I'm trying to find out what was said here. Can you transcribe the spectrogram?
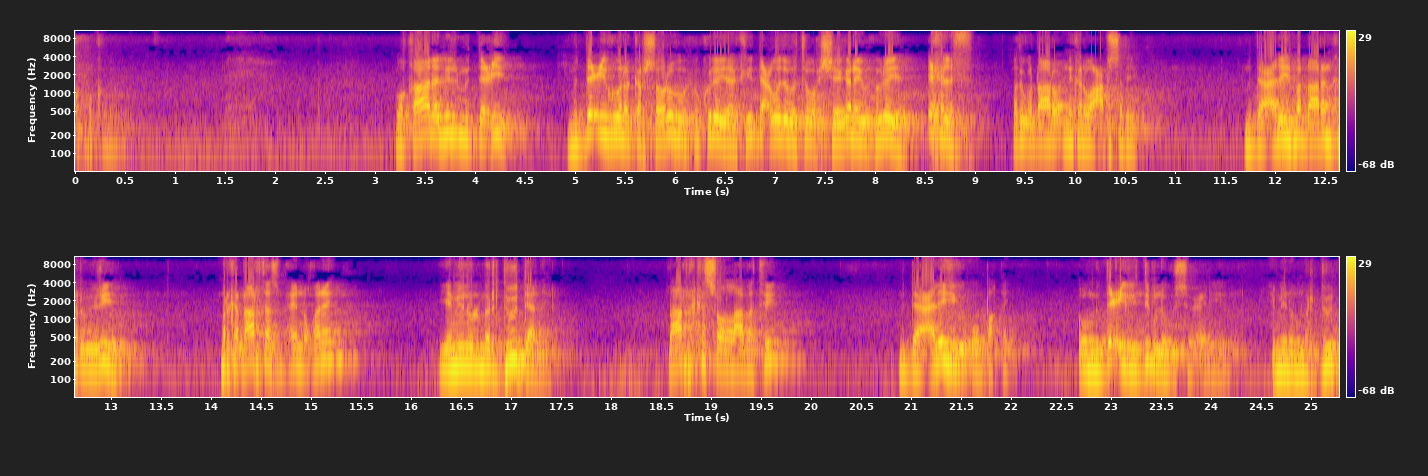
ku xukumay wa qaala lilmuddacii muddaciguuna garsooruhu wuxuu ku leeyahay kii dacwada wato wax sheeganaya wuxuu leeyahay ixlif adigu dhaaro ninkan waa cabsaday mudda calayhi ma dhaaran karuu yidhi marka dhaartaas maxay noqoneen yemiinulmarduuddaa la yidhi dhaar ka soo laabatay mudda calayhigii uu baqay oo muddacigii dib loogu soo celiyey yemiinulmarduud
